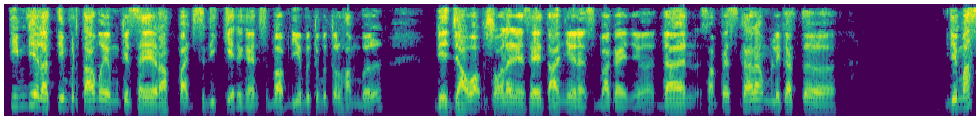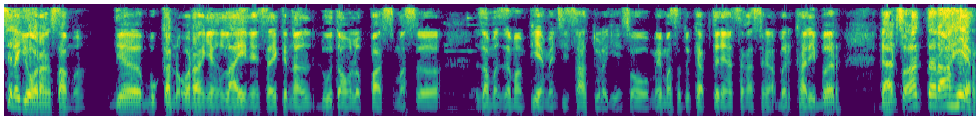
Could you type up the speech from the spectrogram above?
tim dia lah tim pertama yang mungkin saya rapat sedikit dengan sebab dia betul-betul humble. Dia jawab soalan yang saya tanya dan sebagainya. Dan sampai sekarang boleh kata dia masih lagi orang sama. Dia bukan orang yang lain yang saya kenal 2 tahun lepas masa zaman-zaman PMNC 1 lagi. So memang satu kapten yang sangat-sangat berkaliber. Dan soalan terakhir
